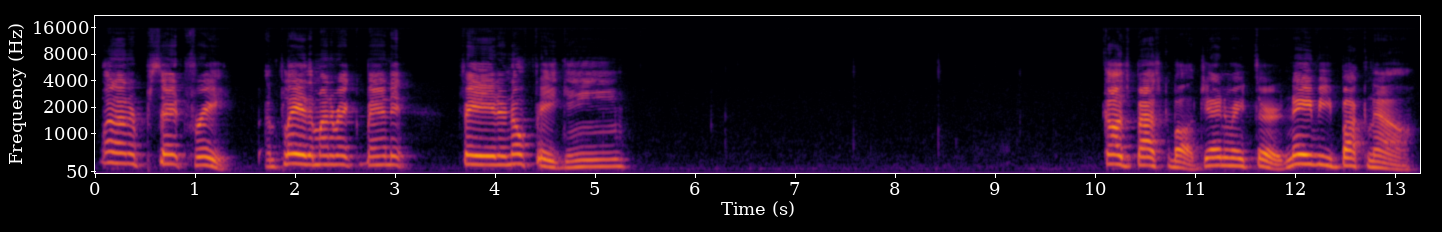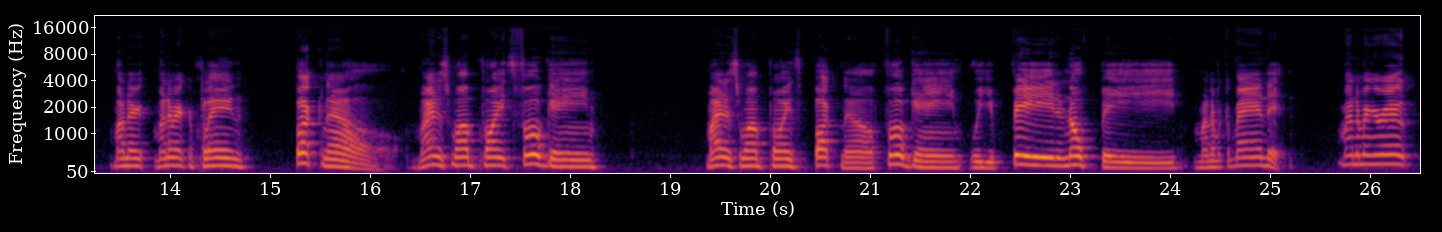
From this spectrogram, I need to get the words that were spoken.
100% free. And play the Money Maker Bandit fade or no fade game. College basketball, January 3rd. Navy Bucknell. Money, Moneymaker playing Bucknell. Minus one points full game. Minus one points Bucknell. Full game. Will you fade or no fade? Moneymaker Bandit. Moneymaker out.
